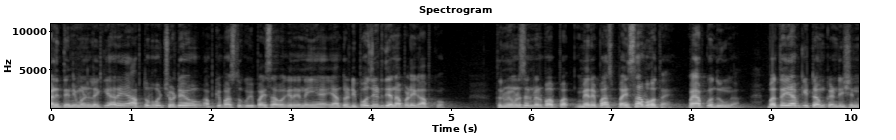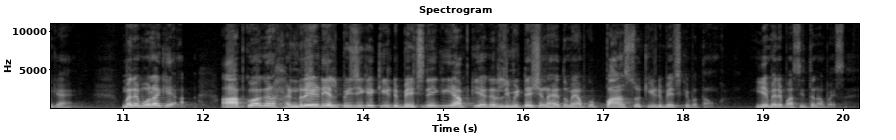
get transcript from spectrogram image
आणि त्यांनी म्हणलं की अरे आप तो बहुत छोटे हो. आपके पास तो कोई पैसा वगैरह नहीं है. या तो डिपॉझिट देना पड़ेगा आपको. तो मैं सर मेरे पास मेरे पास पैसा बहुत है मैं आपको दूंगा। बताइए आपकी टर्म कंडीशन क्या है? मैंने बोला कि आपको अगर हंड्रेड एल के किट बेचने की आपकी अगर लिमिटेशन है तो मैं आपको 500 किट बेच के बताऊंगा। ये मेरे पास इतना पैसा है।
